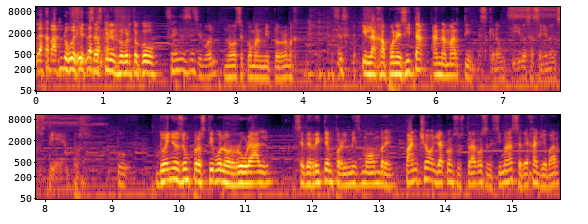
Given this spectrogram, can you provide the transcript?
La Manuela. ¿Sabes quién es Roberto Cobo? Sí, sí, sí. Simón. No se coman mi programa. Y la japonesita Ana Martín. Es que era un tiro esa señora en sus tiempos. Dueños de un prostíbulo rural se derriten por el mismo hombre. Pancho, ya con sus tragos encima, se deja llevar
